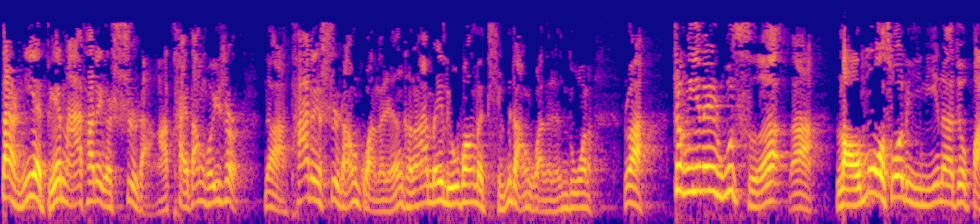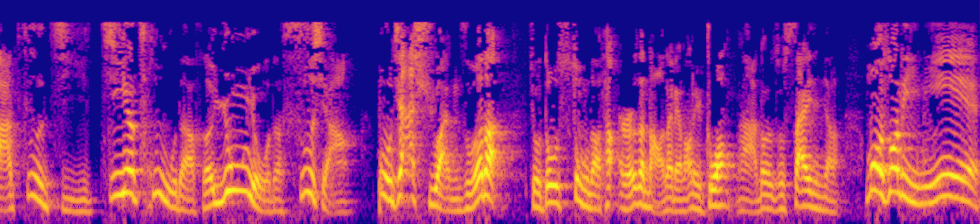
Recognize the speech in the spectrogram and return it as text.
但是你也别拿他这个市长啊太当回事儿，吧？他这市长管的人可能还没刘邦的亭长管的人多呢，是吧？正因为如此啊，老墨索里尼呢就把自己接触的和拥有的思想不加选择的就都送到他儿子脑袋里往里装啊，都都塞进去了。墨索里尼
